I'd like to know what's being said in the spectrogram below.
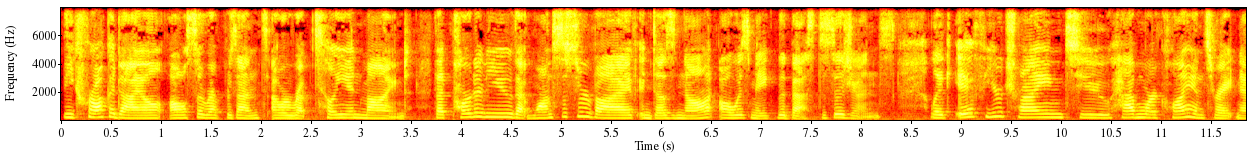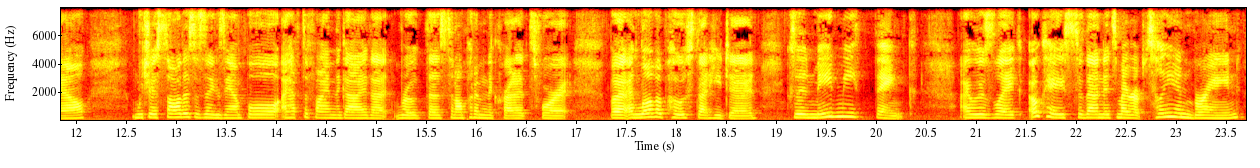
The crocodile also represents our reptilian mind, that part of you that wants to survive and does not always make the best decisions. Like if you're trying to have more clients right now, which I saw this as an example. I have to find the guy that wrote this and I'll put him in the credits for it. But I love a post that he did because it made me think. I was like, okay, so then it's my reptilian brain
